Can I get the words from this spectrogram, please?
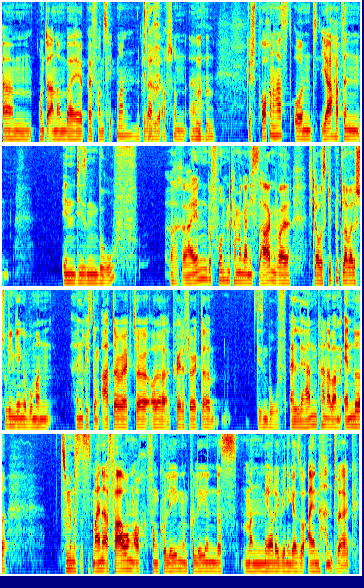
Ähm, unter anderem bei, bei Fons Hickmann, mit dem Ach. du ja auch schon äh, Mhm. gesprochen hast. Und ja, habe dann in diesen Beruf reingefunden, kann man gar nicht sagen, weil ich glaube, es gibt mittlerweile Studiengänge, wo man in Richtung Art Director oder Creative Director diesen Beruf erlernen kann, aber am Ende, zumindest ist es meine Erfahrung auch von Kollegen und Kolleginnen, dass man mehr oder weniger so ein Handwerk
